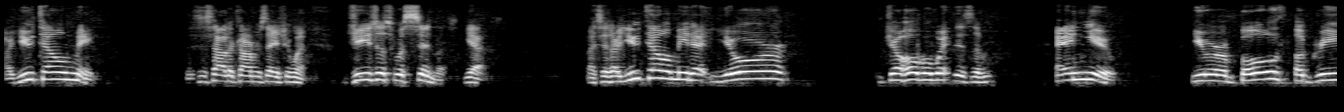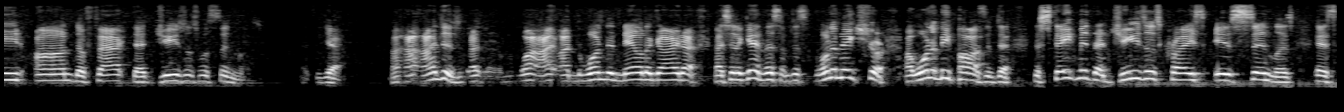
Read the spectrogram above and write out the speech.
Are you telling me, this is how the conversation went, Jesus was sinless? Yes. I said, are you telling me that your Jehovah Witness and you, you are both agreed on the fact that Jesus was sinless? I said, yeah. I, I just, I, well, I, I wanted to nail the guy. That I said again, listen, I just want to make sure. I want to be positive that the statement that Jesus Christ is sinless is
